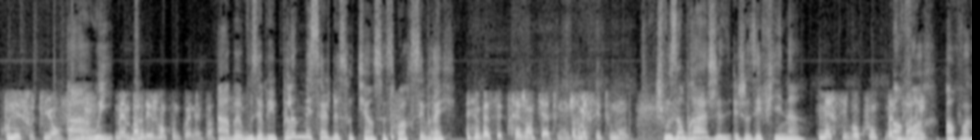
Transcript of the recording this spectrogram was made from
qu'on est soutenu en fait. Ah oui. Même par des gens qu'on ne connaît pas. Ah ben, vous avez eu plein de messages de soutien ce soir, c'est vrai. Bah, c'est très gentil à tout le monde. Je remercie tout le monde. Je vous embrasse, Jo- Joséphine. Merci beaucoup. Bonne Au soirée. revoir. Au revoir.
